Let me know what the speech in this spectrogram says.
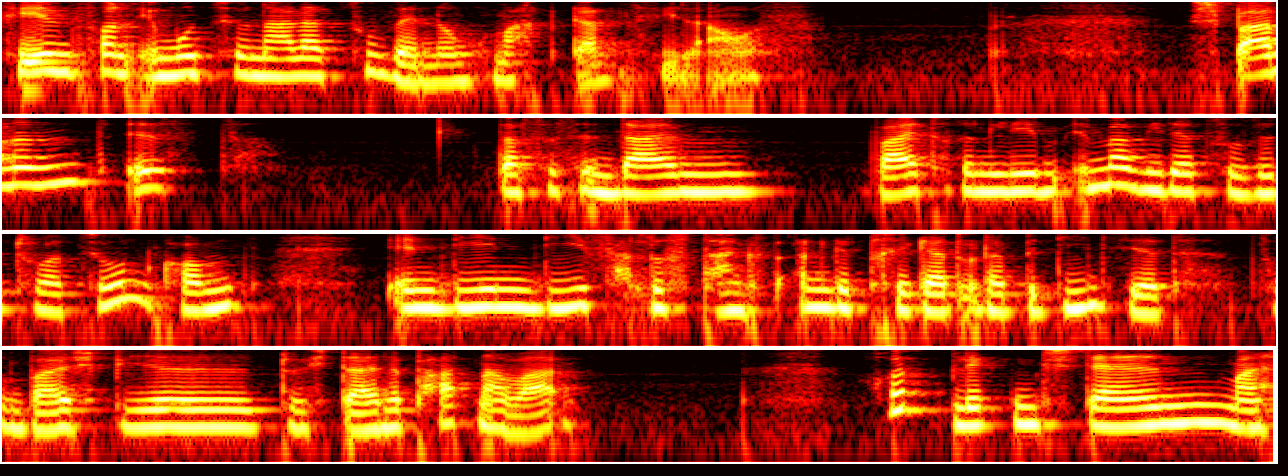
Fehlen von emotionaler Zuwendung macht ganz viel aus. Spannend ist, dass es in deinem weiteren Leben immer wieder zu Situationen kommt, in denen die Verlustangst angetriggert oder bedient wird, zum Beispiel durch deine Partnerwahl. Rückblickend stellen meine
